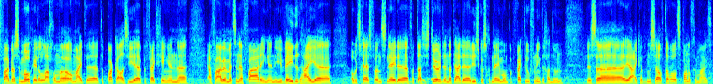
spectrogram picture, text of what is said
Fabian zijn mogelijkheden lag om, om mij te, te pakken als hij perfect ging. En ja, Fabian met zijn ervaring en je weet dat hij op het scherp van snede fantastisch turnt en dat hij de risico's gaat nemen om een perfecte oefening te gaan doen. Dus ja, ik had het mezelf toch wel wat spannend gemaakt.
